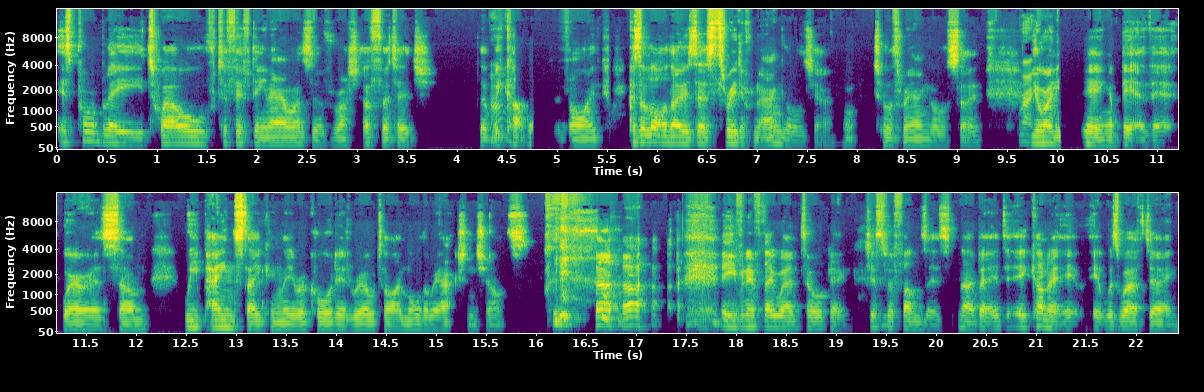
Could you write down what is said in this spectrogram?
it's probably twelve to fifteen hours of rush of footage that we Oh. cut five because a lot of those there's three different angles, yeah, or two or three angles. So Right. you're only seeing a bit of it, whereas um, we painstakingly recorded real time all the reaction shots. even if they weren't talking, just for funsies. No, but it, it kind of it, it was worth doing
